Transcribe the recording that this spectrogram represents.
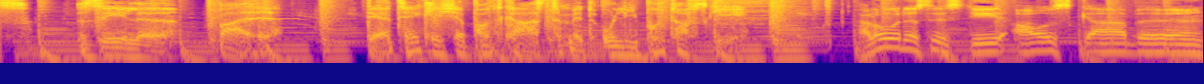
Herz, Seele, Ball. Der tägliche Podcast mit Uli Putowski. Hallo, das ist die Ausgabe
